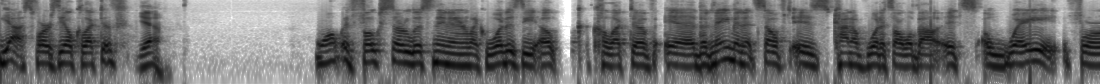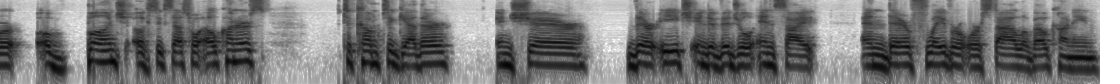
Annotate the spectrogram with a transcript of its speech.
Yeah, as far as the Elk Collective. Yeah. Well, if folks are listening and are like, what is the Elk Collective? Uh, the name in itself is kind of what it's all about. It's a way for a bunch of successful elk hunters to come together and share their each individual insight and their flavor or style of elk hunting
